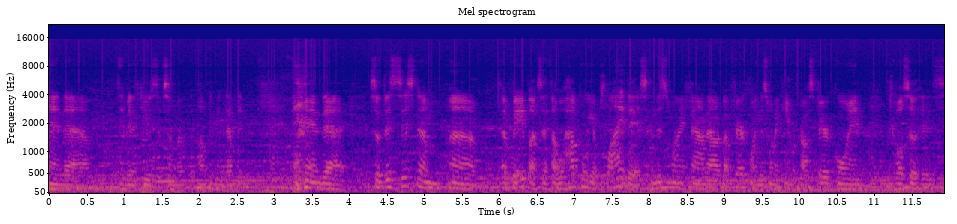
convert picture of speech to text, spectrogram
And um, they've been accused of some of the pumping and dumping. And uh, so this system. Um, of Baybucks, I thought, well, how can we apply this? And this is when I found out about Faircoin. This is when I came across Faircoin, which also has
